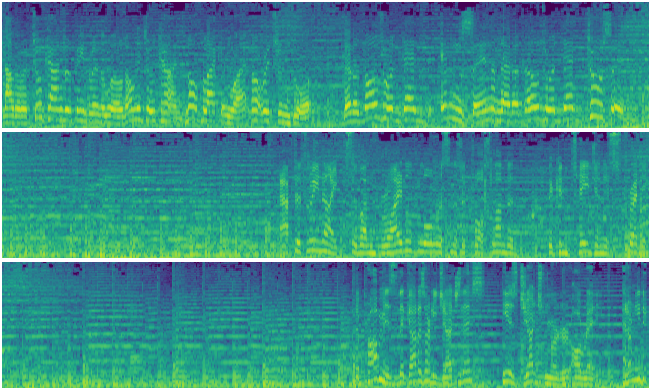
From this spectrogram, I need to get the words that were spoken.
Now, there are two kinds of people in the world, only two kinds, not black and white, not rich and poor. There are those who are dead in sin, and there are those who are dead to sin. After three nights of unbridled lawlessness across London, the contagion is spreading. The problem is that God has already judged this. He has judged murder already. I don't need to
